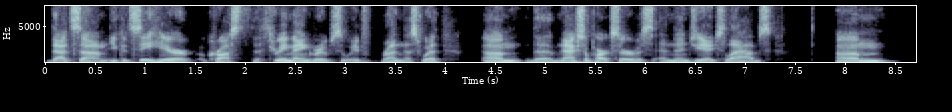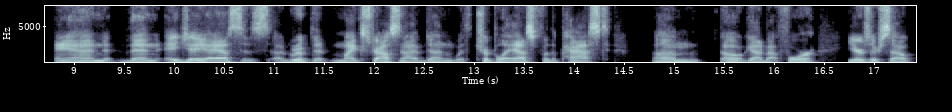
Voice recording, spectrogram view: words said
that's um, you can see here across the three main groups that we've run this with, um, the National Park Service and then GH Labs. Um, and then AJAS is a group that Mike Strauss and I have done with AAAS for the past, um, oh God, about four years or so.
